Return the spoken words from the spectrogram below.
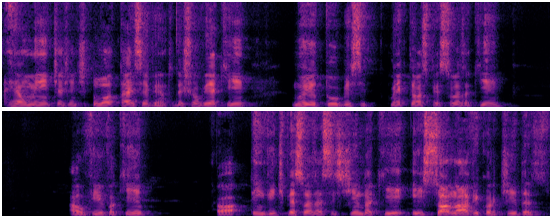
realmente a gente lotar esse evento. Deixa eu ver aqui no YouTube se, como é que estão as pessoas aqui, ao vivo aqui. Ó, tem 20 pessoas assistindo aqui e só nove curtidas.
